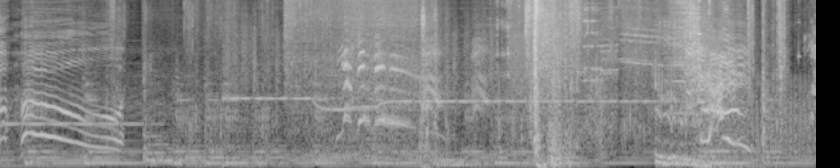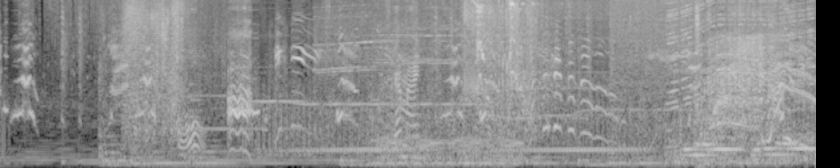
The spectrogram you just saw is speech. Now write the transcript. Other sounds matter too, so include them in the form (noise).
Oh. Ah. Come on. (laughs)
